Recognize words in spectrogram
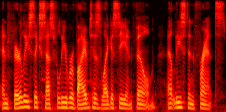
and fairly successfully revived his legacy in film, at least in France,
